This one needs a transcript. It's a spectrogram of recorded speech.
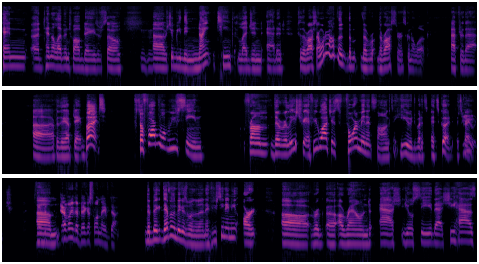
10 uh, 10 11 12 days or so Mhm. uh should be the 19th legend added to the roster i wonder how the the, the, the roster is going to look after that uh after the update but so far what we've seen from the release tree if you watch it, it's four minutes long it's huge but it's it's good. It's great. Huge. The- Um, definitely the biggest one they've done. the big definitely the biggest one and if you've seen any art uh, uh around ash you'll see that she has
